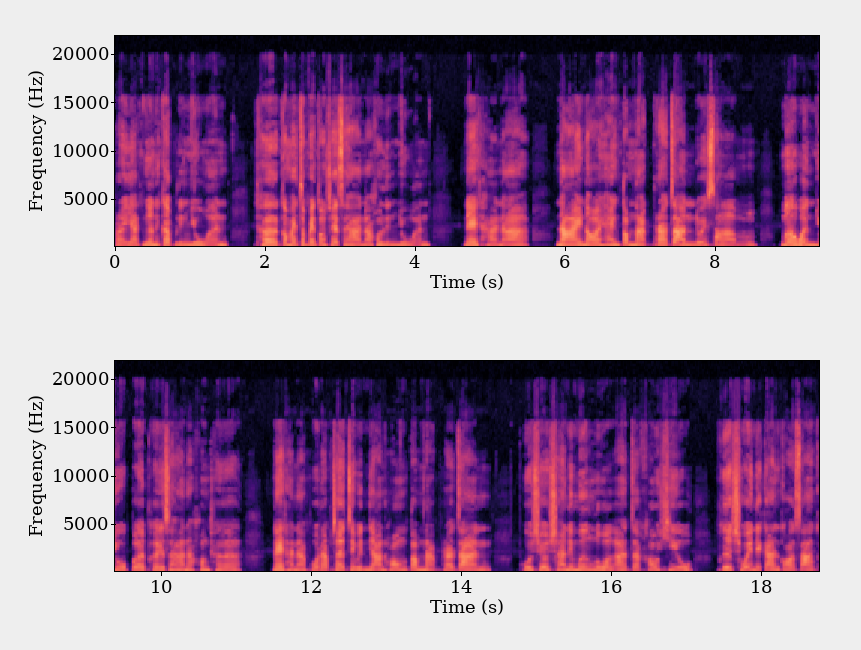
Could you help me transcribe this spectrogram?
ประหยัดเงินให้กับหลินหยวน เธอก็ไม่จำเป็นต้องใช้สถานะของหลินหยวน ในฐานะ นายน้อยแห่งตำหนักพระจันทร์ด้วยซ้ำเมื่อหวนอยู่เปิดเผยสถานะของเธอ ในฐานะผู้รับใช้จิตวิญญาณของตำหนักพระจันทร์ ผู้เชี่ยวชาญในเมืองหลวงอาจจะเข้าคิว เพื่อช่วยในการก่อสร้างค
